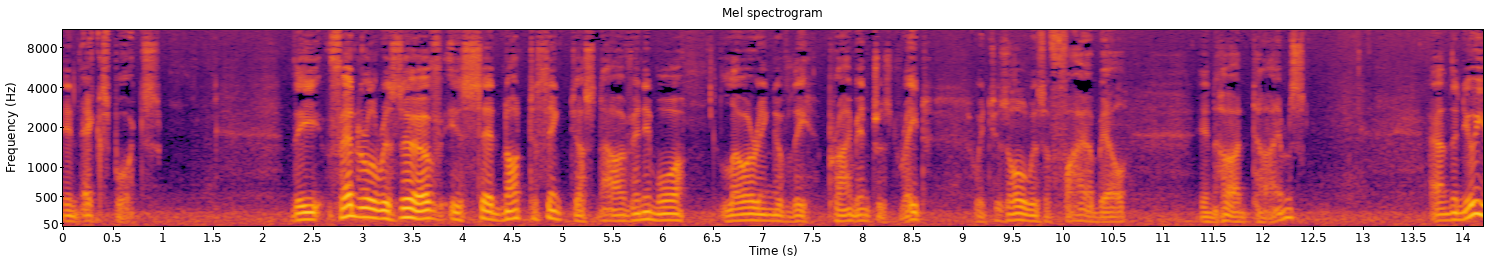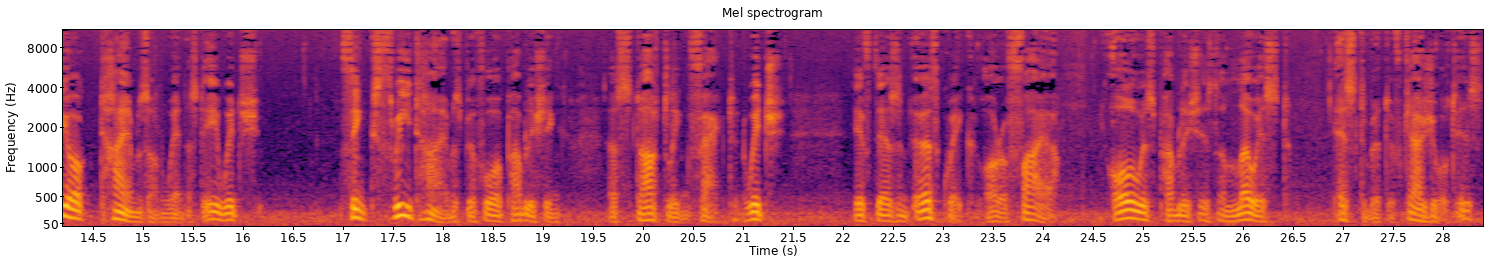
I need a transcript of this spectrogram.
in exports. The Federal Reserve is said not to think just now of any more lowering of the prime interest rate, which is always a fire bell in hard times. And the New York Times on Wednesday, which thinks three times before publishing a startling fact, and which, if there's an earthquake or a fire, always publishes the lowest estimate of casualties,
